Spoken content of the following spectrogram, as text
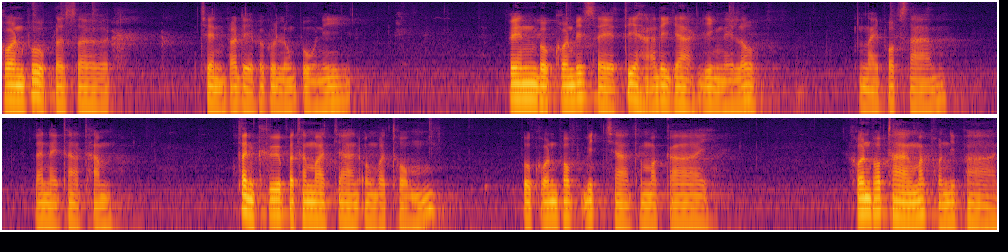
คลผู้ประเสริฐ เช่นพระเดชพระคุณหลวงปู่นี้ เป็นบุคคลพิเศษที่หาได้ยากยิ่งในโลก ในภพสาม และในธาตุธรรม ท่านคือปฐมาจารย์องค์ปฐมผู้คนพบวิชาธรรมกายคนพบทางมรรคผลนิพพาน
